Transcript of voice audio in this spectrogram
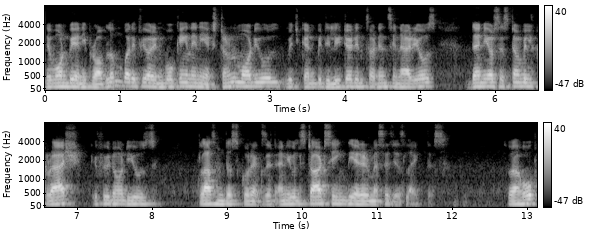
there won't be any problem. But if you are invoking any external module which can be deleted in certain scenarios then your system will crash if you don't use class underscore exit and you will start seeing the error messages like this. So i hope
